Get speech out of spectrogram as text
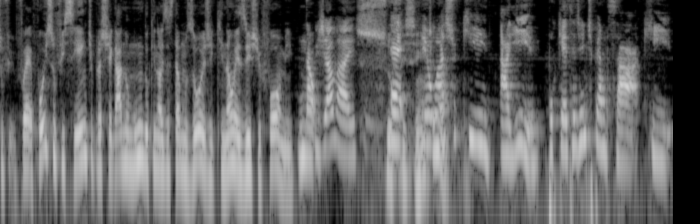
foi, foi suficiente para chegar no mundo que nós estamos hoje, que não existe fome? Não. Jamais. Suficiente. É, eu não. acho que aí, porque se a gente pensar que,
